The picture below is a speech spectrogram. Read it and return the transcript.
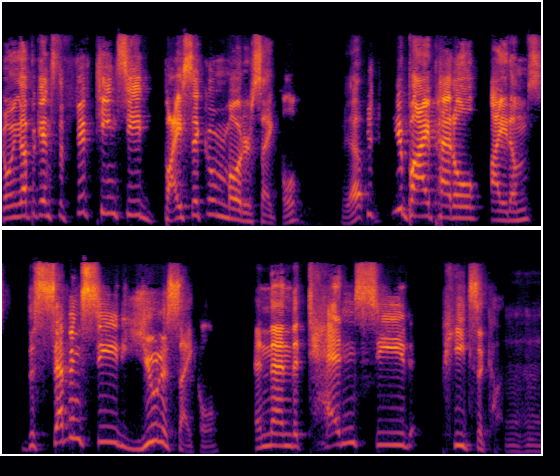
going up against the 15 seed bicycle motorcycle. Yep. Your, your bipedal items, the seven seed unicycle, and then the 10 seed pizza cut. Mm-hmm.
